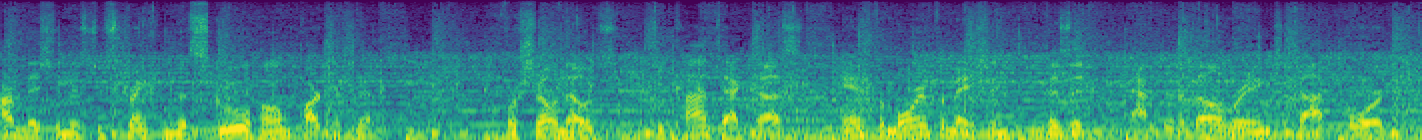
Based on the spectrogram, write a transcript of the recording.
Our mission is to strengthen the school home partnership. For show notes, to contact us, and for more information, visit afterthebellrings.org.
